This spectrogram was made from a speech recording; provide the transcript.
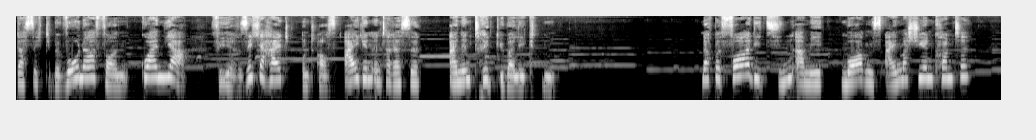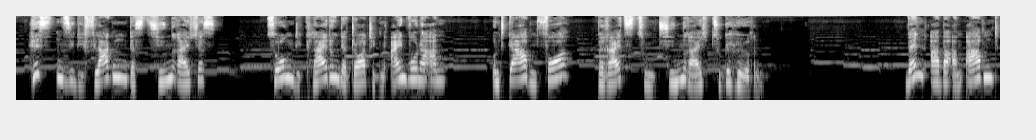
dass sich die Bewohner von Guanya für ihre Sicherheit und aus Eigeninteresse einen Trick überlegten. Noch bevor die Qin-Armee morgens einmarschieren konnte, hissten sie die Flaggen des Qin-Reiches, zogen die Kleidung der dortigen Einwohner an und gaben vor, bereits zum Qin-Reich zu gehören. Wenn aber am Abend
